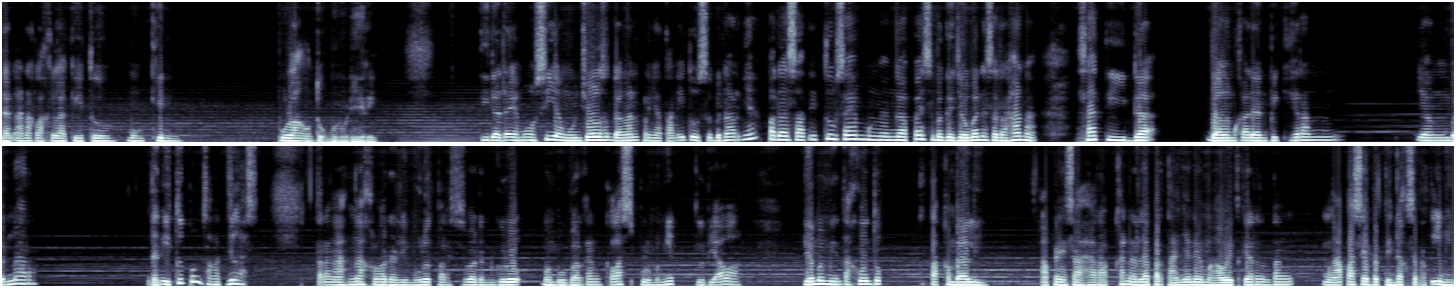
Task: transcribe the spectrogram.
dan anak laki-laki itu mungkin pulang untuk bunuh diri. Tidak ada emosi yang muncul sedangkan pernyataan itu. Sebenarnya pada saat itu saya menganggapnya sebagai jawaban yang sederhana. Saya tidak dalam keadaan pikiran yang benar. Dan itu pun sangat jelas. Terengah-engah keluar dari mulut para siswa dan guru membubarkan kelas 10 menit lebih awal. Dia memintaku untuk tetap kembali. Apa yang saya harapkan adalah pertanyaan yang mengkhawatirkan tentang mengapa saya bertindak seperti ini.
